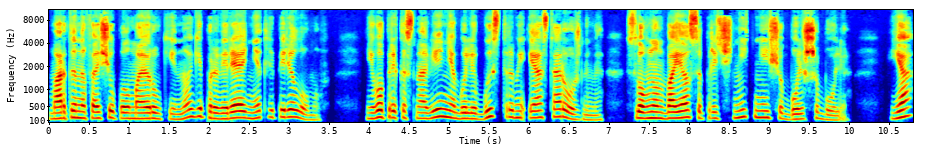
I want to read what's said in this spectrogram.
Мартынов ощупал мои руки и ноги, проверяя, нет ли переломов. Его прикосновения были быстрыми и осторожными, словно он боялся причинить мне еще больше боли. «Я?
